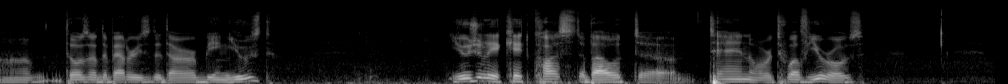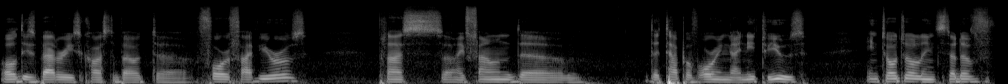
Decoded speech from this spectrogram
Uh, those are the batteries that are being used usually a kit costs about uh, 10 or 12 euros. All these batteries cost about uh, 4 or 5 euros. Plus uh, I found the, the type of o-ring I need to use. In total instead of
